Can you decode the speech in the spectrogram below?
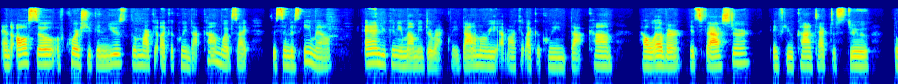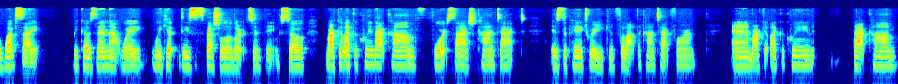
And also, of course, you can use the marketlikeaqueen.com website to send us email and you can email me directly, Donna Marie at marketlikeaqueen.com. However, it's faster if you contact us through the website because then that way we get these special alerts and things. So marketlikeaqueen.com forward slash contact is the page where you can fill out the contact form and marketlikeaqueen.com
